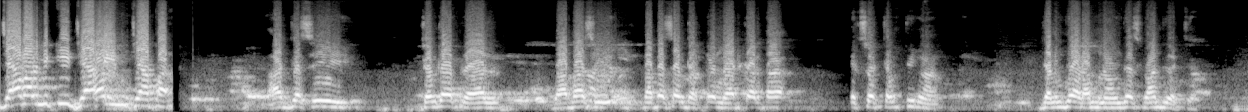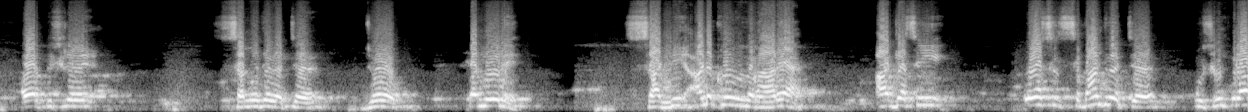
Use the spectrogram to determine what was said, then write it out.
ਜੈ ਵਾਲਮੀਕੀ ਜੈ ਭੀਮ ਜੈ ਭਾਰਤ ਅੱਜ ਅਸੀਂ 14 ਅਪ੍ਰੈਲ ਬਾਬਾ ਸੀ ਬਾਬਾ ਸਾਹਿਬ ਡਾਕਟਰ ਅੰਬੇਡਕਰ ਦਾ 134ਵਾਂ ਜਨਮ ਦਿਹਾੜਾ ਮਨਾਉਣ ਦੇ ਸੰਬੰਧ ਵਿੱਚ ਔਰ ਪਿਛਲੇ ਸਮੇਂ ਦੇ ਵਿੱਚ ਜੋ ਪੰਨੂ ਨੇ ਸਾਡੀ ਅਣਖ ਨੂੰ ਵਿਗਾੜਿਆ ਅੱਜ ਅਸੀਂ ਉਸ ਸੰਬੰਧ ਵਿੱਚ ਹੁਸ਼ਨਪੁਰਾ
